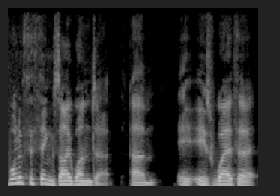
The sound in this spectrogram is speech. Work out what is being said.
One of the things I wonder um, is whether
